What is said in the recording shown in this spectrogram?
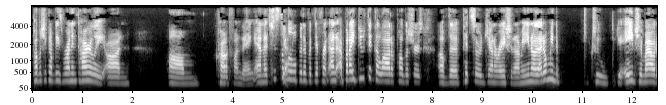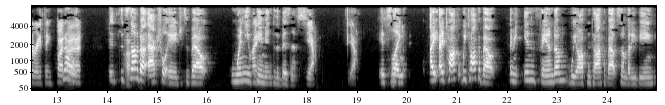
publishing companies run entirely on, um, crowdfunding and it's just a yeah. little bit of a different, and, but I do think a lot of publishers of the Pitzer generation, I mean, you know, I don't mean to, to age him out or anything, but, no, uh, it's, it's uh, not about actual age. It's about when you I, came into the business. Yeah. Yeah. It's well, like, I, I talk, we talk about, I mean, in fandom, we often talk about somebody being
